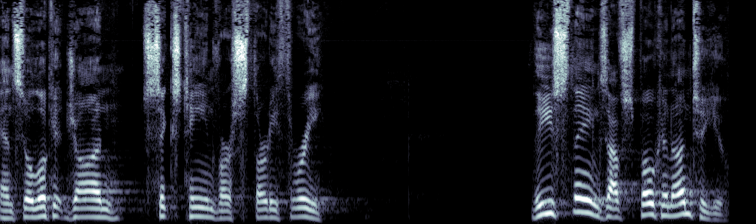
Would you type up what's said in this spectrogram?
And so look at John 16, verse 33. These things I've spoken unto you.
